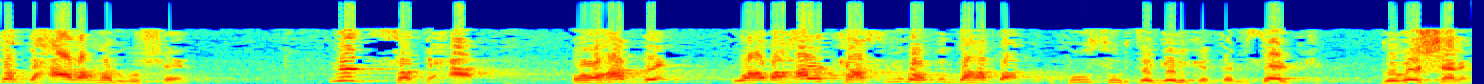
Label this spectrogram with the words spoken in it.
saddexaadaa nabigu sheeg mid saddexaad. Oo hadda waaba halkaas midoo midda hadda kuu suurtogeli karta masaajidka gogoshale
